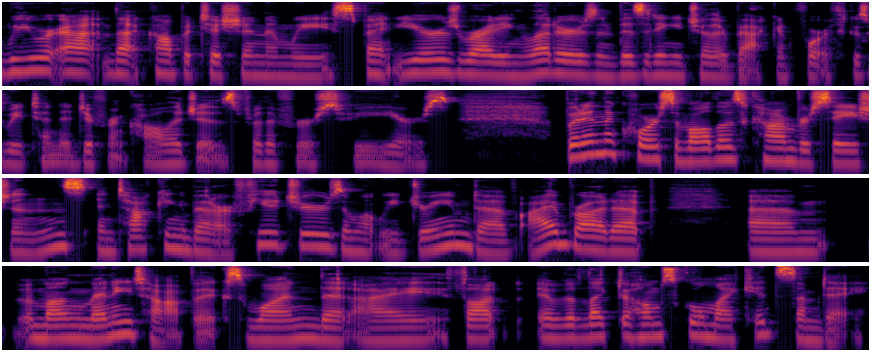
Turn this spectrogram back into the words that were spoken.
we were at that competition and we spent years writing letters and visiting each other back and forth because we attended different colleges for the first few years. But in the course of all those conversations and talking about our futures and what we dreamed of, I brought up, um, among many topics, one that I thought I would like to homeschool my kids someday.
